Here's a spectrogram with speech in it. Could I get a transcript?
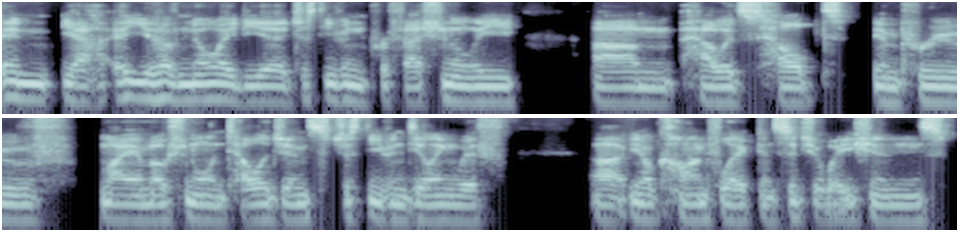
and yeah, you have no idea just even professionally um how it's helped improve my emotional intelligence just even dealing with uh you know conflict and situations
